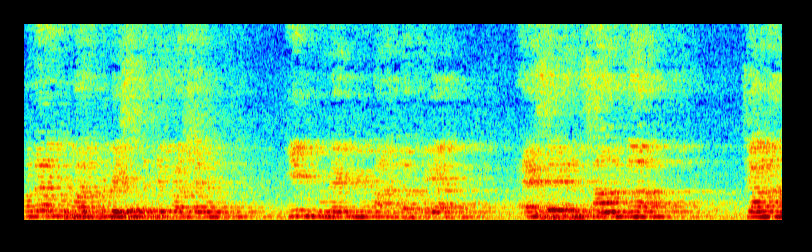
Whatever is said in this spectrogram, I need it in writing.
ਉਹਨਾਂ ਨੇ ਪ੍ਰਭਾਤ ਪਰਮੇਸ਼ਰ ਸੱਚੇ ਪਾਤਸ਼ਾਹ ਨੂੰ ਇਹ ਮਨਜ਼ੂਰ ਹੈ ਕਿ ਪਾਣ ਦਾ ਐਸੇ ਇਨਸਾਨ ਦਾ ਜਾਣਾ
